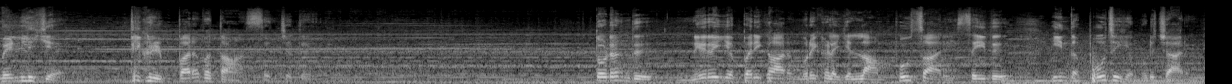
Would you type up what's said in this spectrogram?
மெல்லிய திகிழ் பரவத்தான் செஞ்சது. தொடர்ந்து நிறைய பரிகார முறைகளை எல்லாம் பூசாரி செய்து இந்த பூஜையை முடிச்சாரு.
